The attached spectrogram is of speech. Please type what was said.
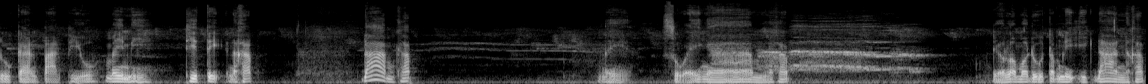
ดูการปาดผิวไม่มีทิตินะครับ ด้ามครับ นี่ สวยงามนะครับ เดี๋ยวเรามาดูตำหนิอีกด้านนะครับ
